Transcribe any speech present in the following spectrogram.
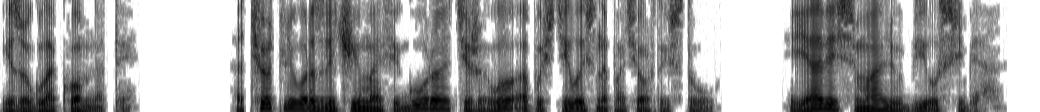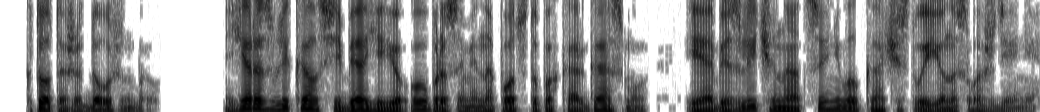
из угла комнаты. Отчетливо различимая фигура тяжело опустилась на потертый стул. Я весьма любил себя. Кто-то же должен был. Я развлекал себя ее образами на подступах к оргазму и обезличенно оценивал качество ее наслаждения.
